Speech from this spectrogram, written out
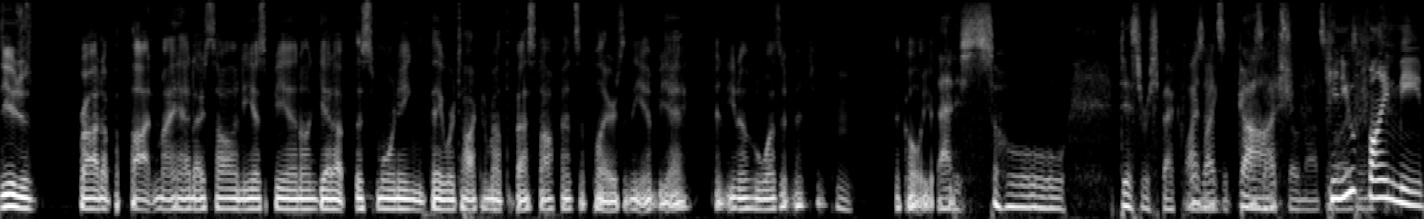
you just brought up a thought in my head. I saw on ESPN on Get Up this morning. They were talking about the best offensive players in the NBA, and you know who wasn't mentioned? Nikola. Jokic. That is so disrespectful. Why is that My so- why is that gosh. so not Can you surprising? find me?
